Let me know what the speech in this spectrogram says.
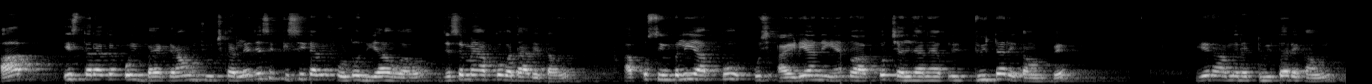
आप इस तरह का कोई बैकग्राउंड चूज़ कर लें, जैसे किसी का भी फ़ोटो दिया हुआ हो। जैसे मैं आपको बता देता हूँ, आपको सिंपली आपको कुछ आइडिया नहीं है तो आपको चल जाना है अपने ट्विटर अकाउंट पे। ये रहा मेरा ट्विटर अकाउंट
